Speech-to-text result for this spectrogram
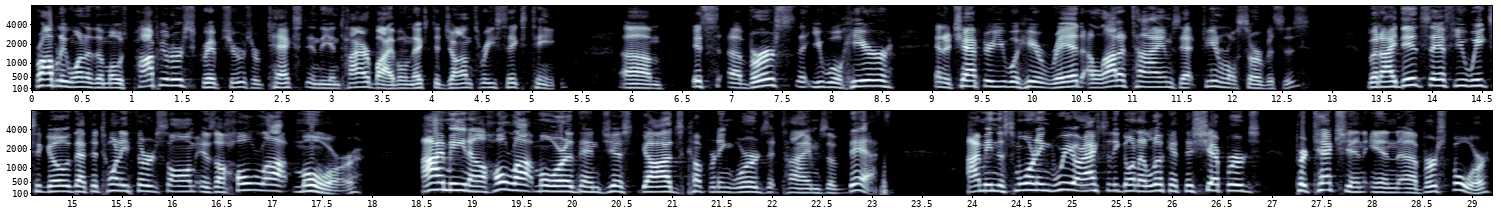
probably one of the most popular scriptures or text in the entire Bible next to John 3.16. Um, it's a verse that you will hear and a chapter you will hear read a lot of times at funeral services. But I did say a few weeks ago that the 23rd Psalm is a whole lot more. I mean, a whole lot more than just God's comforting words at times of death. I mean, this morning we are actually going to look at the shepherd's protection in uh, verse 4.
